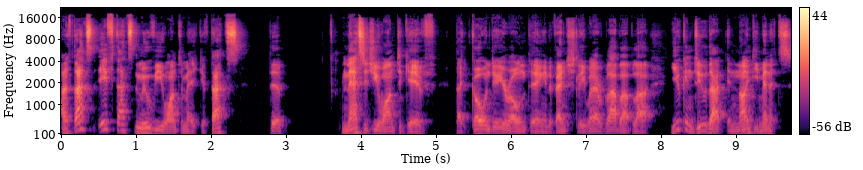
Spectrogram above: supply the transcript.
and if that's if that's the movie you want to make, if that's the message you want to give, that go and do your own thing and eventually whatever, blah, blah, blah. You can do that in 90 minutes.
